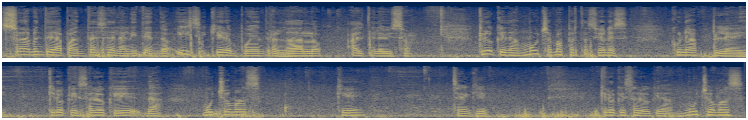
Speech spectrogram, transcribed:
solamente la pantalla de la Nintendo. Y si quieren pueden trasladarlo al televisor. Creo que da muchas más prestaciones que una Play creo que es algo que da mucho más que. Thank you. Creo que es algo que da mucho más.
